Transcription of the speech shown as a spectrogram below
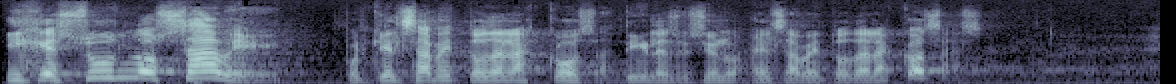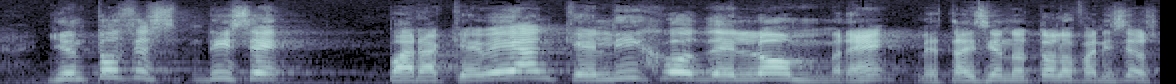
y Jesús lo sabe. Porque Él sabe todas las cosas. Dígale a su Él sabe todas las cosas. Y entonces dice, para que vean que el Hijo del Hombre, le está diciendo a todos los fariseos,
